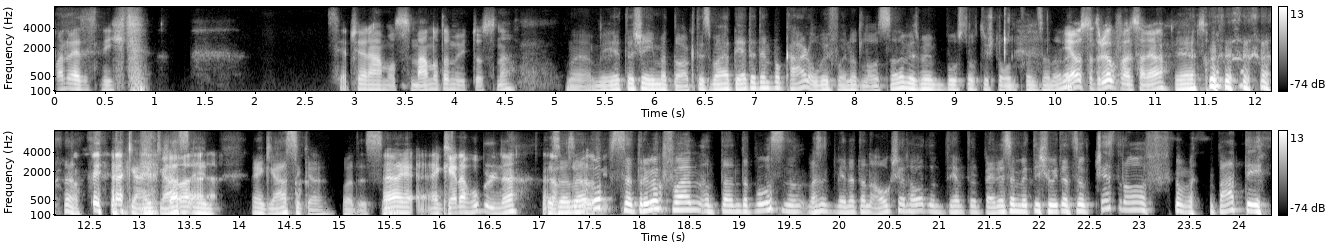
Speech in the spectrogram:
Man weiß es nicht. Sergio Ramos, Mann oder Mythos, ne? Naja, mir hat er schon immer taugt. Das war ja der, der den Pokal runterfallen hat lassen, oder? Weil wir mit dem Bus durch die Stadt gefahren sind, oder? Ja, was da drüber gefahren sind, ja. Ja. ein, klein Glas, ein, ein Klassiker war das. ja ein kleiner Hubbel, ne? Das war so, ups, da drüber gefahren und dann der Bus, was wenn er dann angeschaut hat und die haben dann beide so mit die Schulter gezogen, tschüss drauf, Party.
